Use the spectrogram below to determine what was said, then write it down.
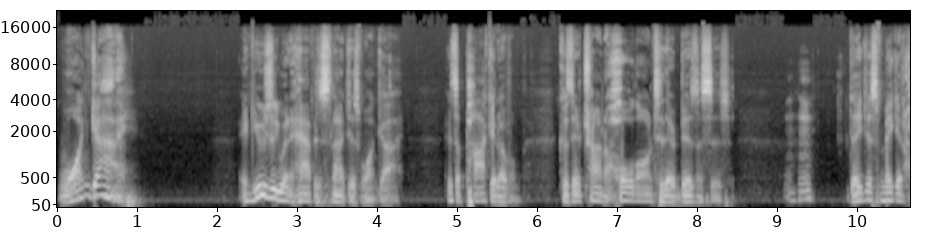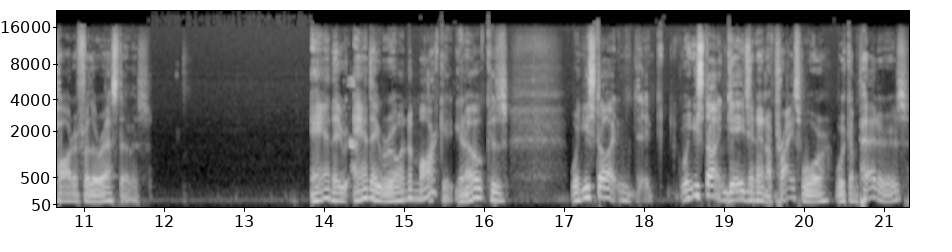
one guy and usually when it happens it's not just one guy. It's a pocket of them because they're trying to hold on to their businesses. Mm-hmm. They just make it harder for the rest of us. And they and they ruin the market, you know, because when you start when you start engaging in a price war with competitors,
